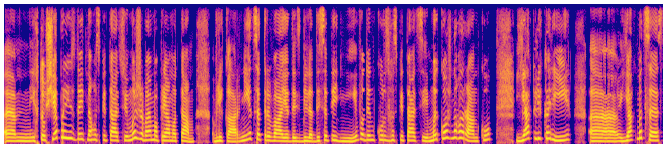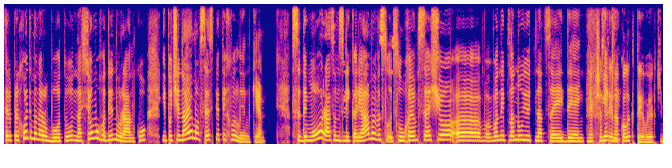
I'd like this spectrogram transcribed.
Ем, і хто ще приїздить на госпітацію? Ми живемо прямо там, в лікарні. Це триває десь біля 10 днів один курс госпітації. Ми кожного ранку, як лікарі, е, як медсестри, приходимо на роботу на 7 годину ранку і починаємо все з п'ятихвилинки. Сидимо разом з лікарями, слухаємо все, що е, вони планують на цей день. Як частина Які- колективу, як Так,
